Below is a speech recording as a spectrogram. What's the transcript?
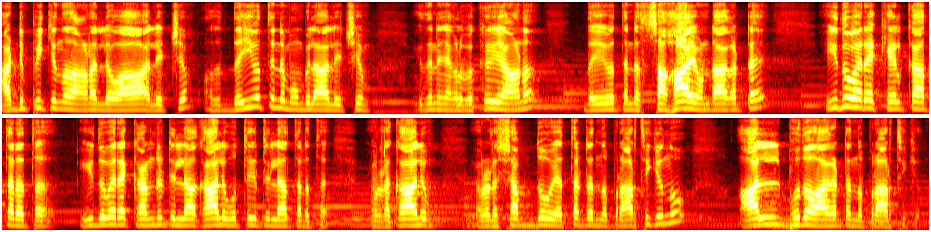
അടുപ്പിക്കുന്നതാണല്ലോ ആ ലക്ഷ്യം. അത് ദൈവത്തിന്റെ മുമ്പിൽ ആ ലക്ഷ്യം ഇതിനെ ഞങ്ങൾ വെക്കുകയാണ്. ദൈവത്തിന്റെ സഹായം ഉണ്ടാകട്ടെ. ഇതുവരെ കേൾക്കാത്തടത്ത് ഇതുവരെ കണ്ടിട്ടില്ല കാൽ കുത്തിയിട്ടില്ലാത്തടത്ത് അവരുടെ കാലും അവരുടെ ശബ്ദവും എത്തട്ടെന്ന് പ്രാർത്ഥിക്കുന്നു. അത്ഭുതമാകട്ടെന്ന് പ്രാർത്ഥിക്കുന്നു.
